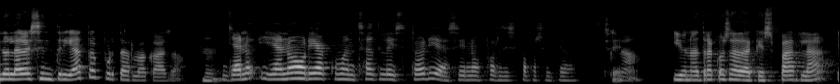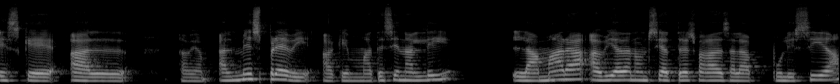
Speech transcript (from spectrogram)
no l'haguessin triat per portar-lo a casa. Mm, Ja no, ja no hauria començat la història si no fos discapacitat. sí. Clar. I una altra cosa de què es parla és que el, aviam, el mes previ a que matessin el Lee, la mare havia denunciat tres vegades a la policia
